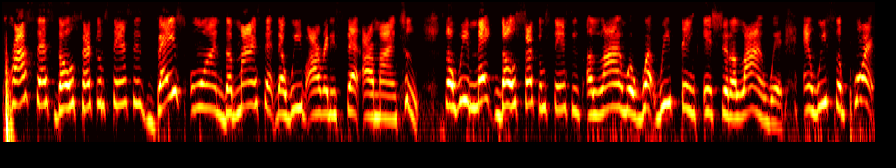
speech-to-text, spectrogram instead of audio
process those circumstances based on the mindset that we've already set our mind to. So we make those circumstances align with what we think it should align with. And we support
